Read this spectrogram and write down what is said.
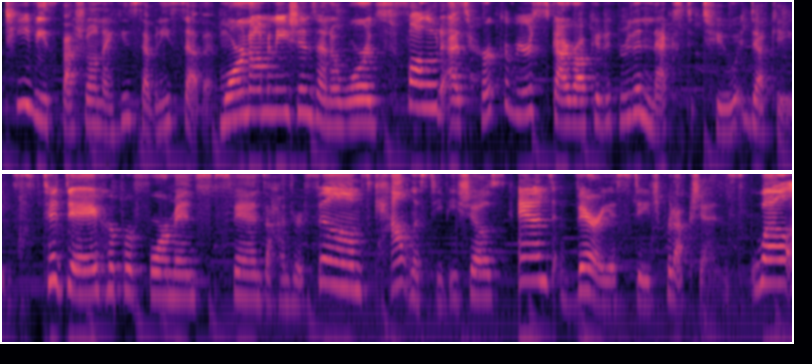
TV special in 1977. More nominations and awards followed as as her career skyrocketed through the next two decades. Today, her performance spans 100 films, countless TV shows, and various stage productions. Well,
